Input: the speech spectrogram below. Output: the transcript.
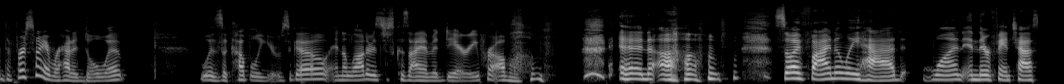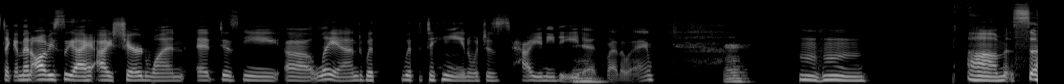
the first time I ever had a Dole Whip was a couple years ago, and a lot of it's just because I have a dairy problem. and um, so I finally had one, and they're fantastic. And then obviously I, I shared one at Disney uh, Land with with the Tajín, which is how you need to eat it, Mm. by the way. Mm. Hmm. Um. So.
